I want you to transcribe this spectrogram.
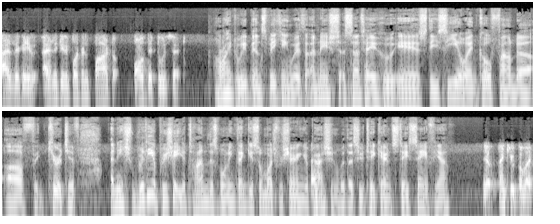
as like a, as like an important part of the tool set. All right, we've been speaking with Aneesh Sathe, who is the CEO and co-founder of Qritive. Aneesh, really appreciate your time this morning. Thank you so much for sharing your passion with us. You take care and stay safe, yeah? Yep, thank you. Bye-bye.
